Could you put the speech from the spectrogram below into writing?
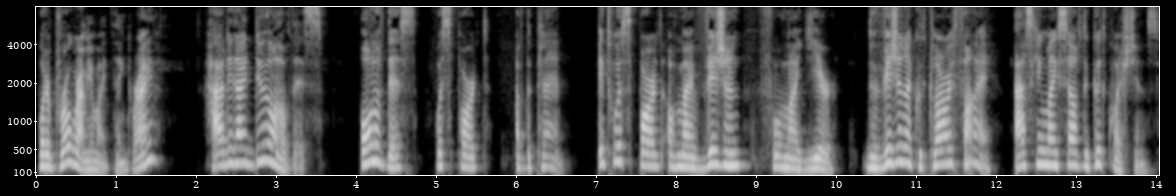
What a program, you might think, right? How did I do all of this? All of this was part of the plan. It was part of my vision for my year. The vision I could clarify, asking myself the good questions.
